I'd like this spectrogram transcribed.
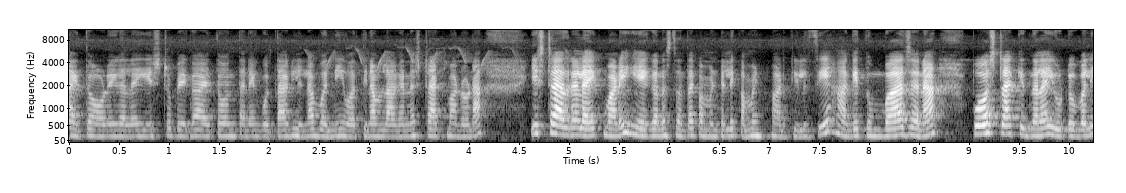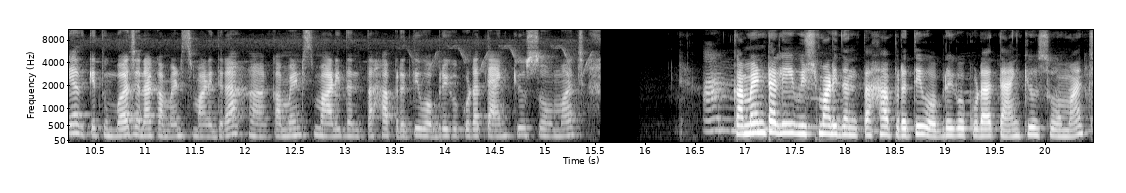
ಆಯಿತು ಅವಳಿಗೆಲ್ಲ. ಎಷ್ಟು ಬೇಗ ಆಯಿತು ಅಂತಲೇ ಗೊತ್ತಾಗಲಿಲ್ಲ. ಬನ್ನಿ ಇವತ್ತಿನ ವ್ಲಾಗನ್ನು ಸ್ಟಾರ್ಟ್ ಮಾಡೋಣ. ಇಷ್ಟ ಆದರೆ ಲೈಕ್ ಮಾಡಿ. ಹೇಗೆ ಅನ್ನಿಸ್ತು ಅಂತ ಕಮೆಂಟಲ್ಲಿ ಕಮೆಂಟ್ ಮಾಡಿ ತಿಳಿಸಿ. ಹಾಗೆ ತುಂಬ ಜನ ಪೋಸ್ಟ್ ಹಾಕಿದ್ನಲ್ಲ ಯೂಟ್ಯೂಬಲ್ಲಿ ಅದಕ್ಕೆ ತುಂಬ ಜನ ಕಮೆಂಟ್ಸ್ ಮಾಡಿದ್ರ ಕಮೆಂಟ್ಸ್ ಮಾಡಿದಂತಹ ಪ್ರತಿಯೊಬ್ಬರಿಗೂ ಕೂಡ ಥ್ಯಾಂಕ್ ಯು ಸೋ ಮಚ್ ಕಮೆಂಟಲ್ಲಿ ವಿಶ್ ಮಾಡಿದಂತಹ ಪ್ರತಿ ಒಬ್ಬರಿಗೂ ಕೂಡ ಥ್ಯಾಂಕ್ ಯು ಸೋ ಮಚ್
